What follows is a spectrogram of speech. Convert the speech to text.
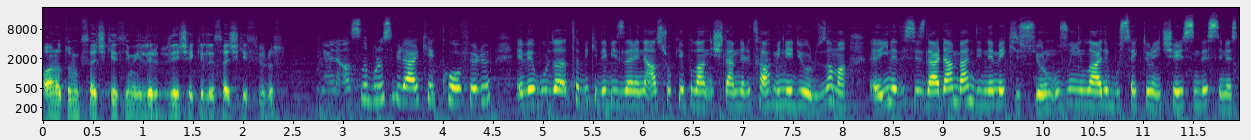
Anatomik saç kesimi ileri düzey şekilde saç kesiyoruz. Yani aslında burası bir erkek kuaförü e, ve burada tabii ki de bizler hani az çok yapılan işlemleri tahmin ediyoruz ama e, yine de sizlerden ben dinlemek istiyorum. Uzun yıllardır bu sektörün içerisindesiniz.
